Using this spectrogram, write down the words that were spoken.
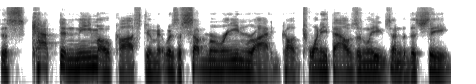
this Captain Nemo costume. It was a submarine ride called 20,000 Leagues Under the Sea.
